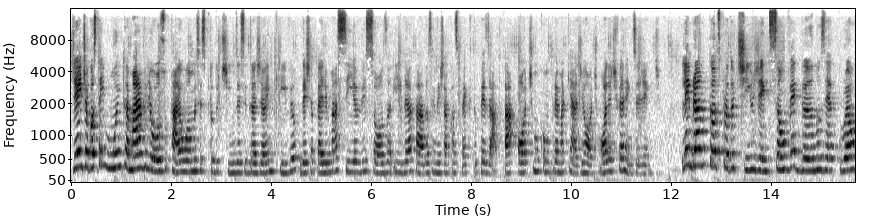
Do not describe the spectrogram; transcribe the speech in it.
Gente, eu gostei muito, é maravilhoso, tá? Eu amo esses produtinhos, esse hidrogel é incrível, deixa a pele macia, viçosa e hidratada, sem deixar com aspecto pesado, tá? Ótimo como pré-maquiagem, ótimo. Olha a diferença, gente. Lembrando que todos os produtinhos, gente, são veganos e é cruel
